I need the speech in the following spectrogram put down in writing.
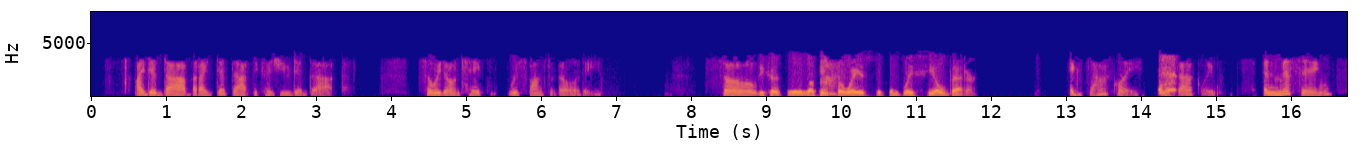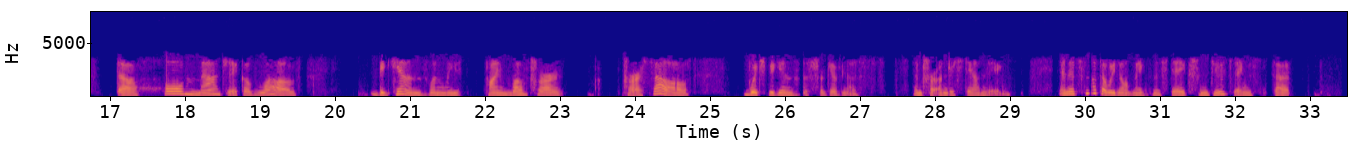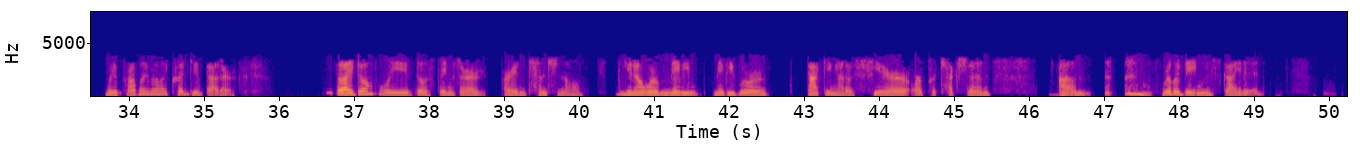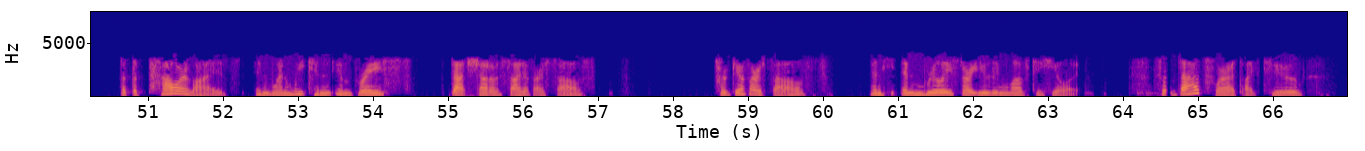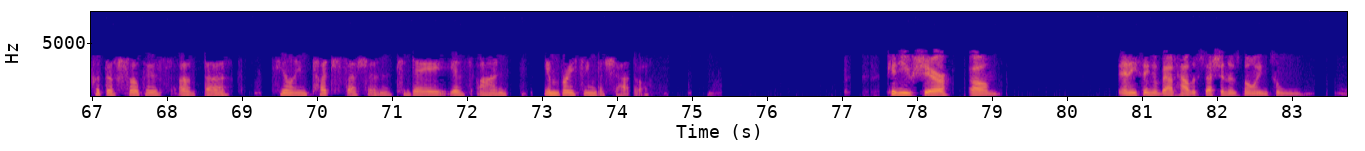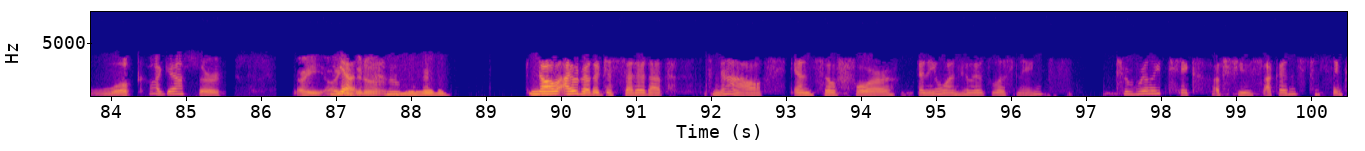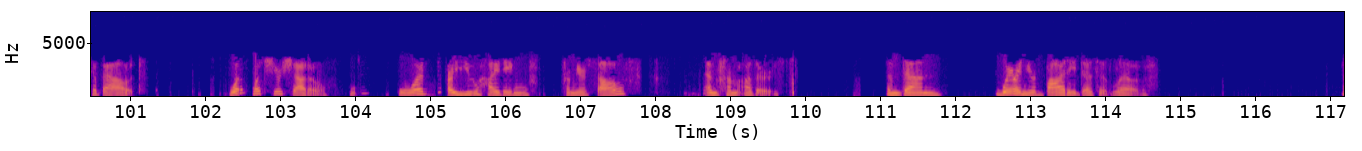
I did that, but I did that because you did that. So we don't take responsibility. So because we're looking for ways to simply feel better. Exactly. Exactly. and missing the whole magic of love begins when we find love for our, for ourselves, which begins with forgiveness and for understanding. And it's not that we don't make mistakes and do things that we probably really could do better. But I don't believe those things are are intentional. You know, we're maybe maybe we're acting out of fear or protection, um, really being misguided. But the power lies in when we can embrace that shadow side of ourselves, forgive ourselves, and and really start using love to heal it. So that's where I'd like to put the focus of the healing touch session today is on embracing the shadow. Can you share um, anything about how the session is going to look? I guess, or are you, are yes. you going mm-hmm. to? No, I would rather just set it up now. And so, for anyone who is listening, to really take a few seconds to think about what what's your shadow? What are you hiding from yourself and from others? And then where in your body does it live?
